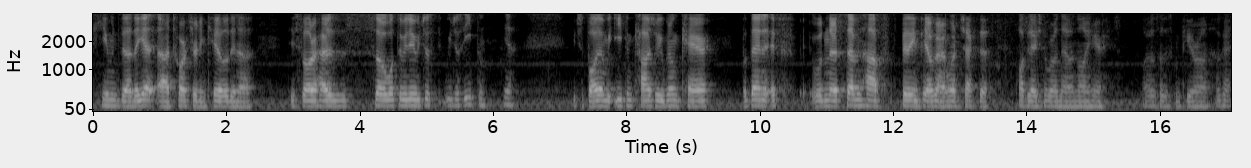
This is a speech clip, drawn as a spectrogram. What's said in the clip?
humans, uh, they get uh, tortured and killed in uh, these slaughterhouses. So what do we do? We just we just eat them. Yeah, we just buy them. We eat them casually. We don't care. But then if when there's seven half billion people, okay, I'm to check the population of the world now online here. I also have this computer on. Okay.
